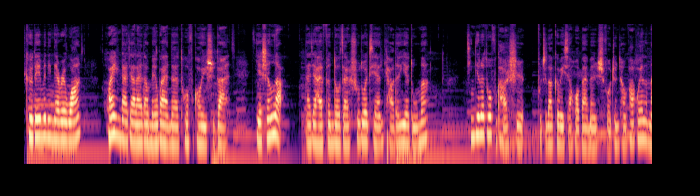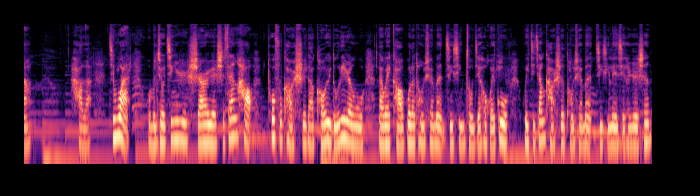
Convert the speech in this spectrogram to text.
Good evening, everyone！欢迎大家来到每晚的托福口语时段。夜深了，大家还奋斗在书桌前挑灯夜读吗？今天的托福考试，不知道各位小伙伴们是否正常发挥了呢？好了，今晚我们就今日十二月十三号托福考试的口语独立任务，来为考过的同学们进行总结和回顾，为即将考试的同学们进行练习和热身。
